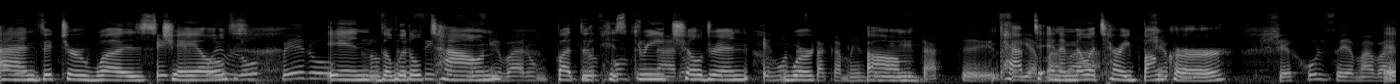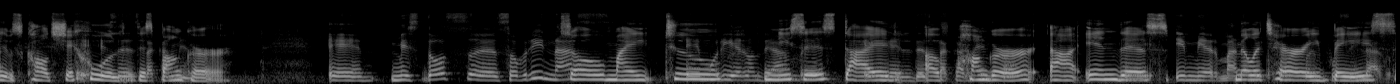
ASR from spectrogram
and Victor was jailed in the little town, but the, his three children were um, militar que se kept in a military bunker. Shehul se llamaba. It was called Shehul, this bunker. Eh, mis dos eh, sobrinas So my two murieron de hambre nieces died of hunger uh, in this y mi hermano Víctor military base,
